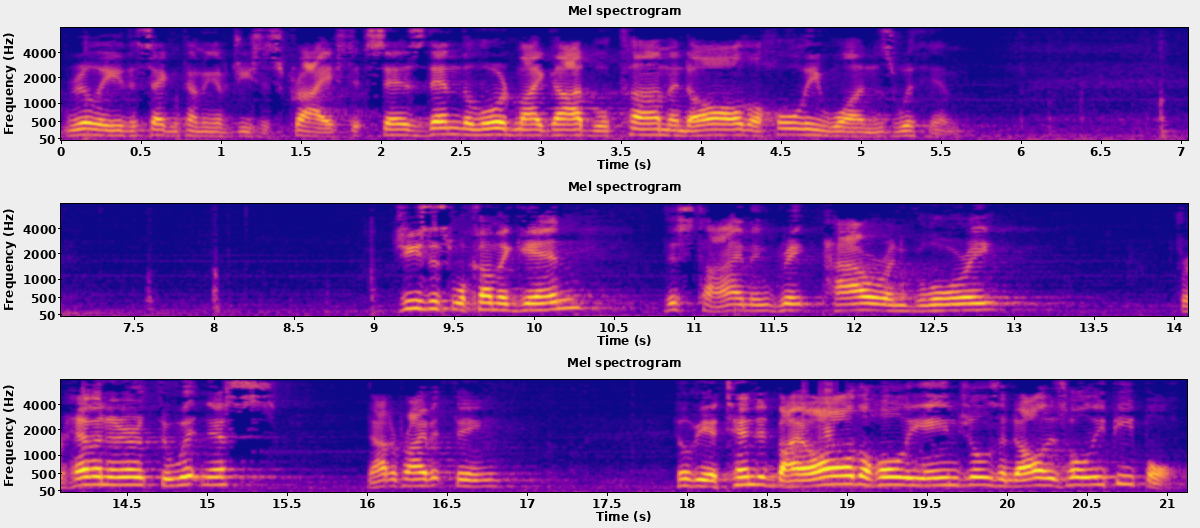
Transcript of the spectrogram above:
really the second coming of Jesus Christ. It says, Then the Lord my God will come and all the holy ones with him. Jesus will come again, this time in great power and glory, for heaven and earth to witness, not a private thing. He'll be attended by all the holy angels and all his holy people.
